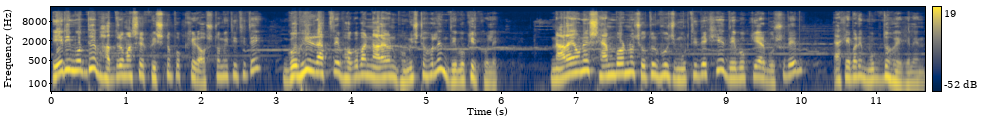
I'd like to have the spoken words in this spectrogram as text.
এরই মধ্যে ভাদ্র মাসের কৃষ্ণপক্ষের অষ্টমী তিথিতে গভীর রাত্রে ভগবান নারায়ণ ভূমিষ্ঠ হলেন দেবকীর কোলে। নারায়ণের শ্যামবর্ণ চতুর্ভুজ মূর্তি দেখে দেবকী আর বসুদেব একেবারে মুগ্ধ হয়ে গেলেন।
